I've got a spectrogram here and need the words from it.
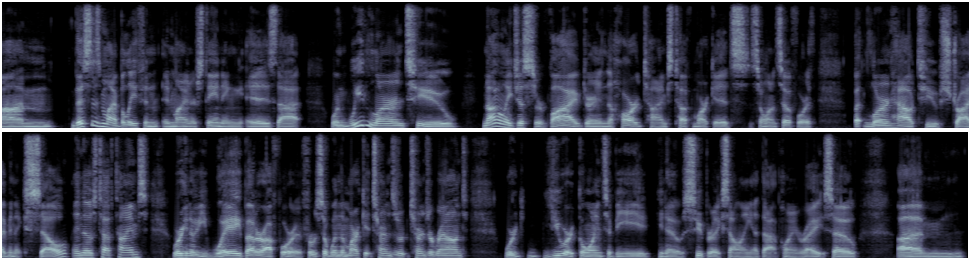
um, this is my belief and my understanding is that when we learn to not only just survive during the hard times, tough markets, so on and so forth, but learn how to strive and excel in those tough times, we're going to be way better off for it. For so when the market turns turns around, we're you are going to be you know super excelling at that point, right? So, um,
